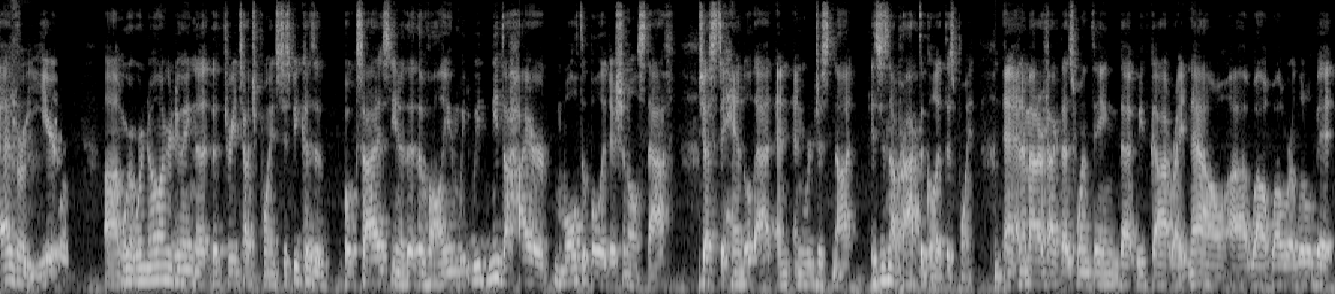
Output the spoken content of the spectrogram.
every sure. year. Um, we're, we're no longer doing the, the three touch points just because of book size, you know, the, the volume. We, we need to hire multiple additional staff just to handle that. And, and we're just not, it's just not practical at this point. And a matter of fact, that's one thing that we've got right now. Uh, while while we're a little bit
